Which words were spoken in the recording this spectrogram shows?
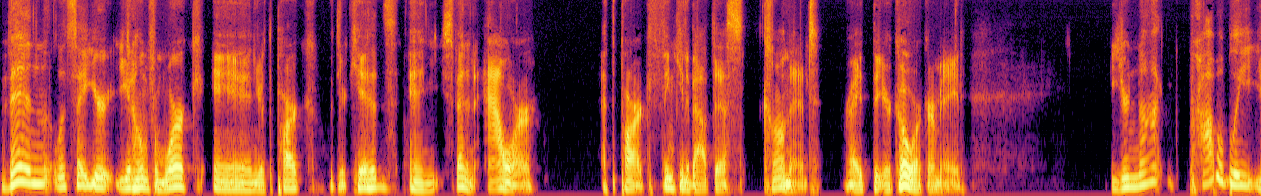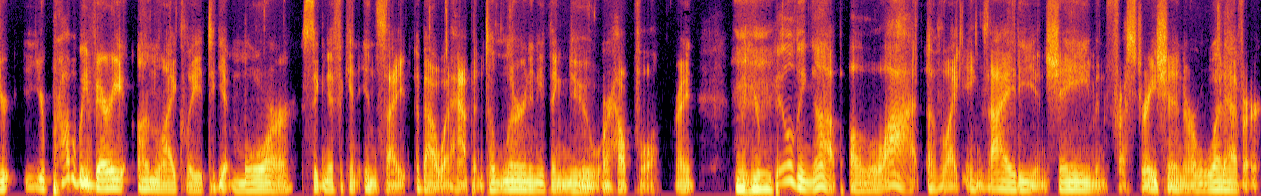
Then let's say you're you get home from work and you're at the park with your kids and you spend an hour at the park thinking about this comment, right, that your coworker made you're not probably you're you're probably very unlikely to get more significant insight about what happened to learn anything new or helpful right mm-hmm. but you're building up a lot of like anxiety and shame and frustration or whatever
